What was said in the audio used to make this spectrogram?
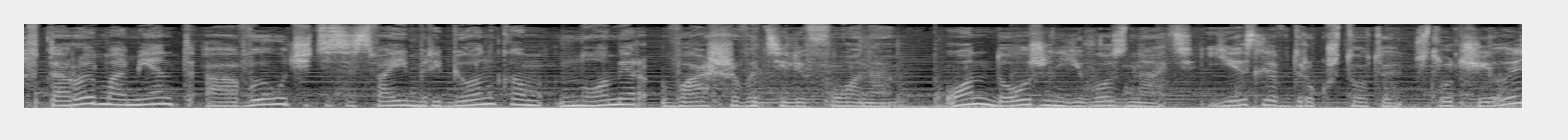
Второй момент. а, Вы учите со своим ребенком номер вашего телефона. Он должен его знать. Если вдруг что-то случилось,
